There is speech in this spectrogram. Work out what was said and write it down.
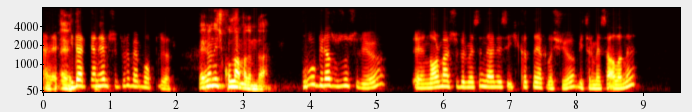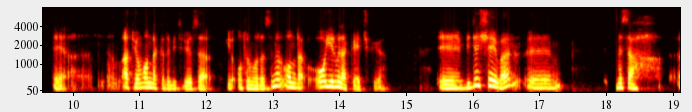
Yani Evet. giderken hem süpürüp hem mopluyor. ben onu hiç kullanmadım daha. Bu biraz uzun sürüyor. Ee, normal süpürmesinin neredeyse iki katına yaklaşıyor bitirmesi alanı. Ee, atıyorum 10 dakikada bitiriyorsa oturma odasını 10 da, o 20 dakikaya çıkıyor. Ee, bir de şey var. e, mesela e,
